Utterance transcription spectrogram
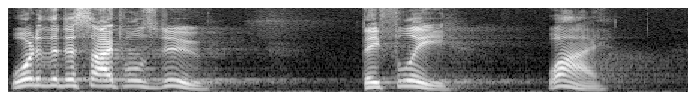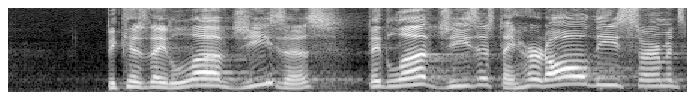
what did the disciples do? They flee. Why? because they loved Jesus. They loved Jesus. They heard all these sermons.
